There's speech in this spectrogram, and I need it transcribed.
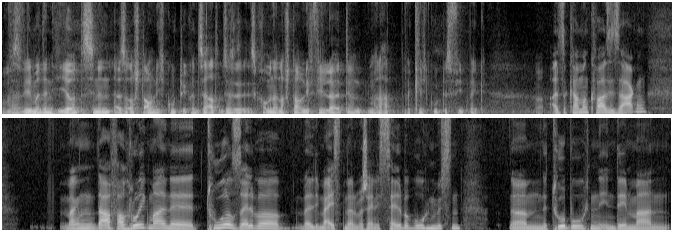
was will man denn hier? Und das sind also erstaunlich gute Konzerte. Also es kommen dann erstaunlich viele Leute und man hat wirklich gutes Feedback. Also kann man quasi sagen, man darf auch ruhig mal eine Tour selber, weil die meisten werden wahrscheinlich selber buchen müssen, ähm, eine Tour buchen, in der man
